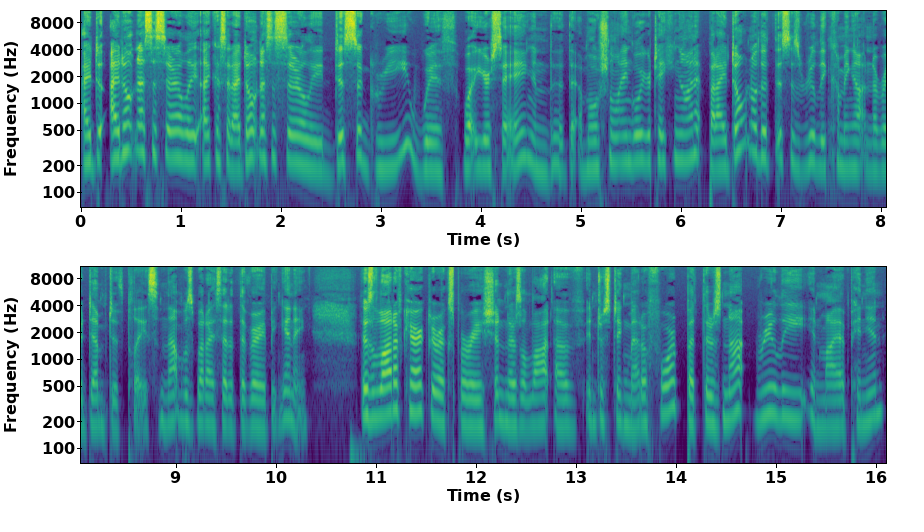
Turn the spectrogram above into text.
I, do, I don't necessarily, like I said, I don't necessarily disagree with what you're saying and the, the emotional angle you're taking on it, but I don't know that this is really coming out in a redemptive place. And that was what I said at the very beginning. There's a lot of character exploration, there's a lot of interesting metaphor, but there's not really, in my opinion,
